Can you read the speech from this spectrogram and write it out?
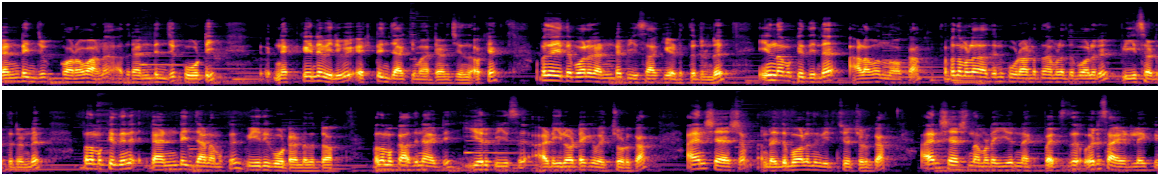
രണ്ട് ഇഞ്ച് കുറവാണ്. അത് രണ്ട് ഇഞ്ച് കൂട്ടി നെക്കിന്റെ വിരിവ് എട്ട് ഇഞ്ചാക്കി മാറ്റുകയാണ് ചെയ്യുന്നത്. ഓക്കെ അപ്പോൾ ഇത് ഇതുപോലെ രണ്ട് പീസാക്കി എടുത്തിട്ടുണ്ട്. ഇനി നമുക്കിതിന്റെ അളവ് നോക്കാം. അപ്പോൾ നമ്മൾ അതിന് കൂടാണ്ട് നമ്മൾ ഇതുപോലൊരു പീസ് എടുത്തിട്ടുണ്ട്. അപ്പോൾ നമുക്കിതിന് രണ്ട് ഇഞ്ചാണ് നമുക്ക് വീതി കൂട്ടേണ്ടത് കേട്ടോ അപ്പോൾ നമുക്ക് അതിനായിട്ട് ഈ ഒരു പീസ് അടിയിലോട്ടേക്ക് വെച്ച് കൊടുക്കാം. അതിന് ശേഷം ഇതുപോലെ ഒന്ന് വിരിച്ച് വെച്ച് കൊടുക്കാം. അതിന് ശേഷം നമ്മുടെ ഈ ഒരു നെക്ക് പാച്ചസ് ഒരു സൈഡിലേക്ക്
